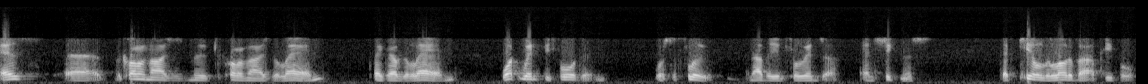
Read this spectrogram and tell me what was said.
as uh, the colonisers moved to colonise the land, take over the land, what went before them was the flu, another influenza and sickness that killed a lot of our people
